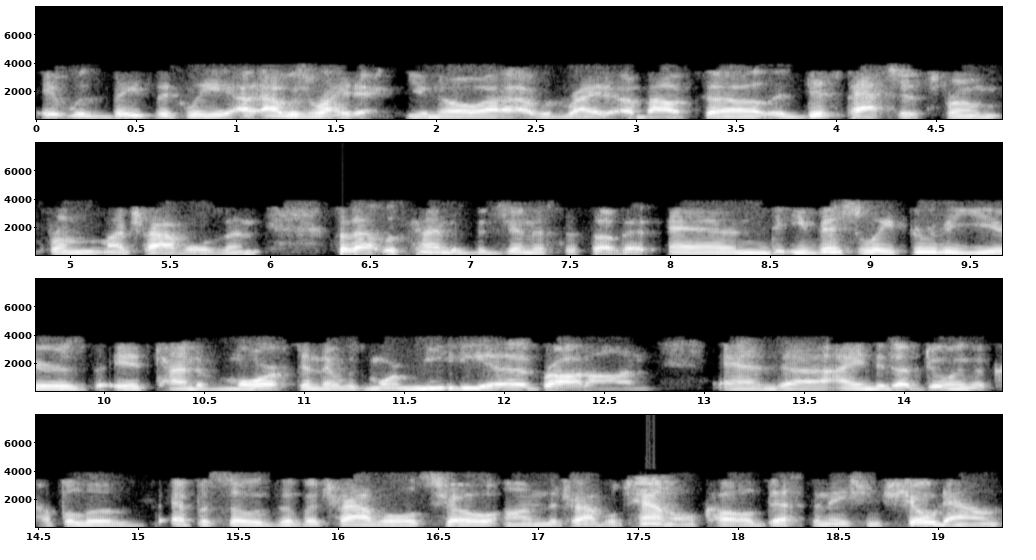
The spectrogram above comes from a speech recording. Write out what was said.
it was basically I, I was writing. You know, I, I would write about uh, dispatches from from my travels, and so that was kind of the genesis of it. And eventually, through the years, it kind of morphed, and there was more media brought on. And uh, I ended up doing a couple of episodes of a travel show on the Travel Channel called Destination Showdown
